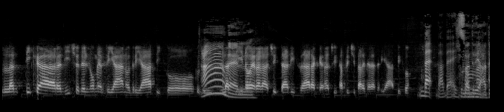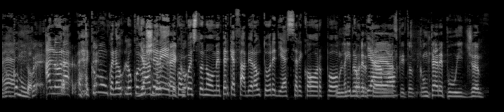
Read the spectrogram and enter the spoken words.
l'antica radice del nome Adriano, Adriatico, così Ah, latino bello. era la città di Zara che era la città principale dell'Adriatico. Beh, vabbè, insomma. Sull'Adriatico. eh. Comunque, Allora, eh, comunque lo, lo conoscerete Yadder, ecco. con questo nome perché Fabio era autore di Essere Corpo. un libro per te ha scritto con Tere Puig.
